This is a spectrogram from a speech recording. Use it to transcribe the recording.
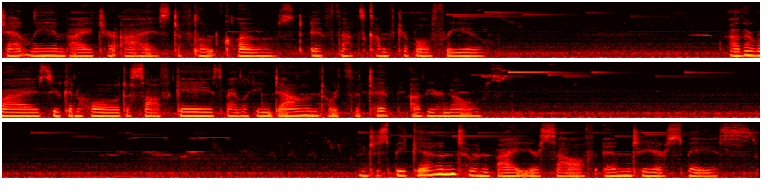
Gently invite your eyes to float closed if that's comfortable for you. Otherwise, you can hold a soft gaze by looking down towards the tip of your nose. And just begin to invite yourself into your space.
